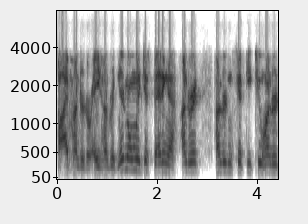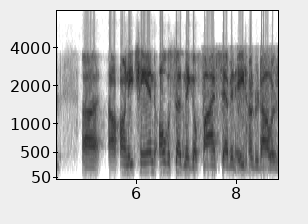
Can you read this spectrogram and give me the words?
500 or 800 and they're normally just betting a 100, 150, 200 uh, on each hand. All of a sudden they go five, seven, eight hundred dollars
